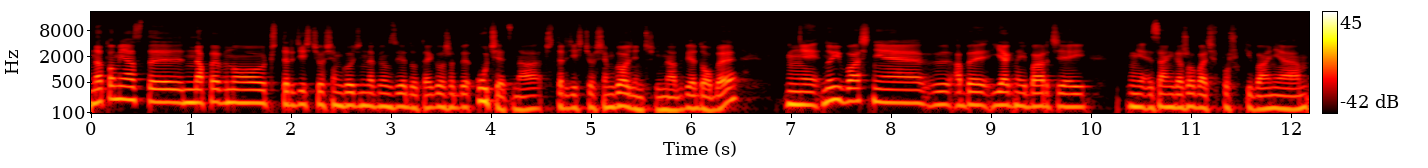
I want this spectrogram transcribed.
Natomiast y, na pewno 48 godzin nawiązuje do tego, żeby uciec na 48 godzin, czyli na dwie doby. No i właśnie, aby jak najbardziej zaangażować w poszukiwania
